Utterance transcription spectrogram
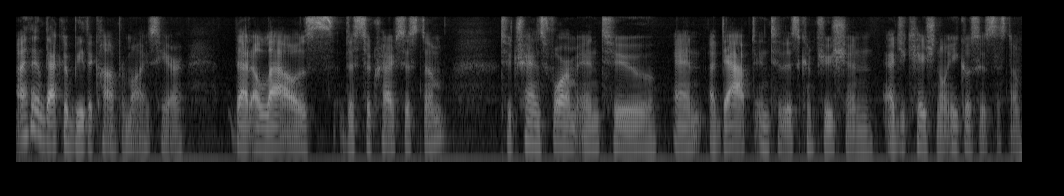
I think that could be the compromise here that allows the Socratic system to transform into and adapt into this Confucian educational ecosystem.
